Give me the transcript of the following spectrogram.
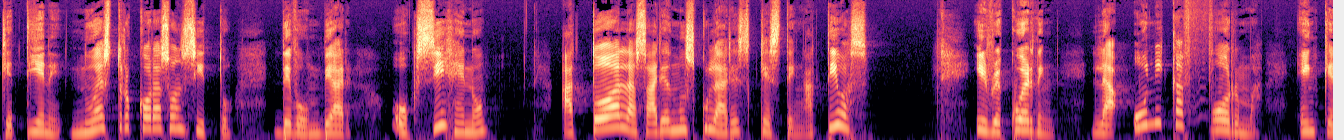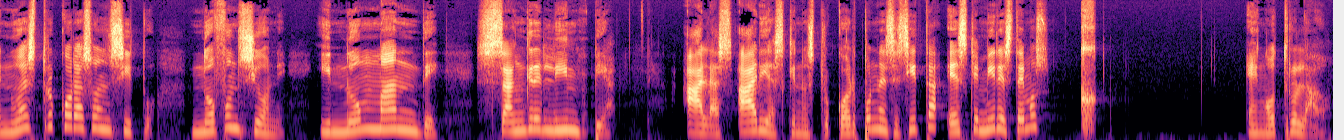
que tiene nuestro corazoncito de bombear oxígeno a todas las áreas musculares que estén activas. Y recuerden, la única forma en que nuestro corazoncito no funcione y no mande sangre limpia a las áreas que nuestro cuerpo necesita es que, mire, estemos en otro lado.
